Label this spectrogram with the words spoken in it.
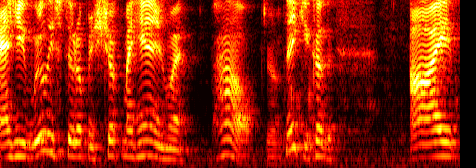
And he literally stood up and shook my hand and went, "Wow, Yeah, thank you," because I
